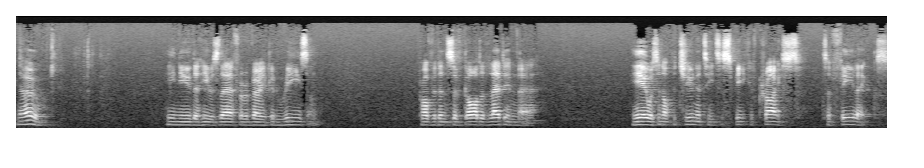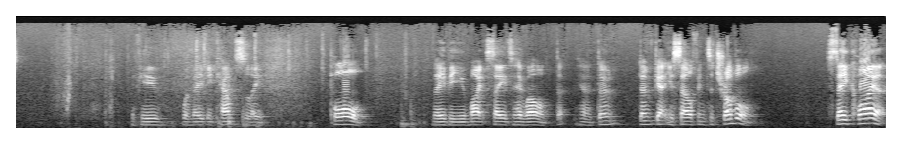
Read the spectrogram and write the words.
No. He knew that he was there for a very good reason. Providence of God had led him there. Here was an opportunity to speak of Christ to Felix. If you were maybe counseling Paul, maybe you might say to him, "Well, you know, don't don't get yourself into trouble. Stay quiet."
